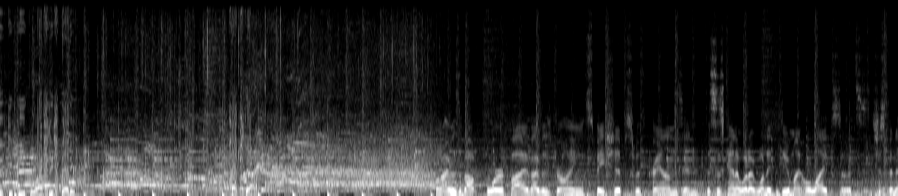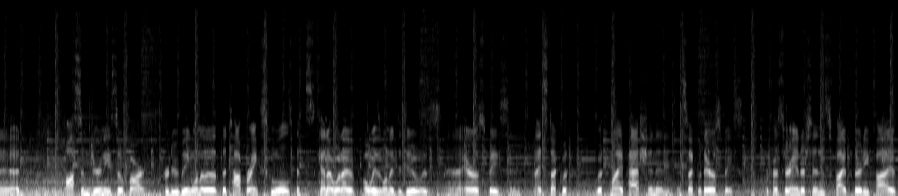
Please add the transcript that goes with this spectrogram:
50 feet, velocity steady. Touchdown. When I was about four or five, I was drawing spaceships with crayons, and this is kind of what I've wanted to do my whole life, so it's just been a, awesome journey so far. Purdue being one of the, the top ranked schools, it's kind of what I've always wanted to do is uh, aerospace, and I stuck with, with my passion and, and stuck with aerospace. Professor Anderson's 535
